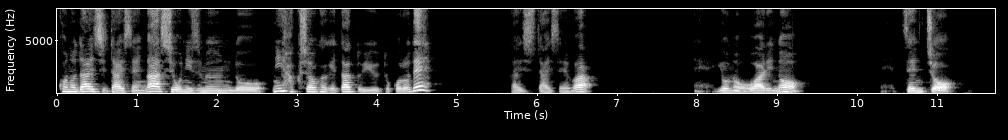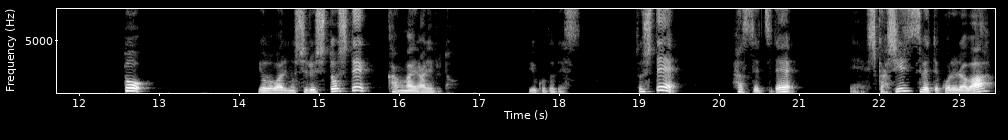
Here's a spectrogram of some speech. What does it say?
この第一大戦がシオニズム運動に拍車をかけたというところで、第一大戦は世の終わりの前兆と世の終わりの印として考えられるということです。そして、八節で、しかしすべてこれらは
